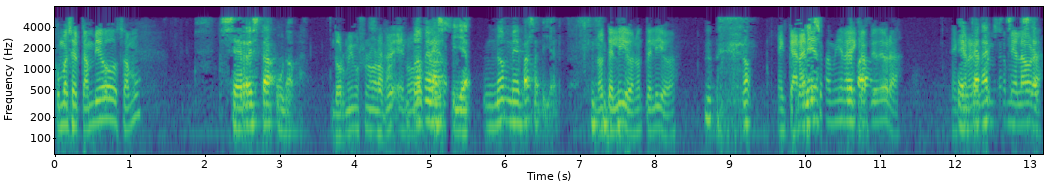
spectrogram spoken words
¿Cómo es el cambio, Samu? Se resta una hora. dormimos una hora más. ¿no? No me vas a pillar. No me vas a pillar. No te lío, no te lío. ¿eh? No. ¿En Canarias también hay cambio de hora? ¿En, En Canarias, Canarias también cambia la hora?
